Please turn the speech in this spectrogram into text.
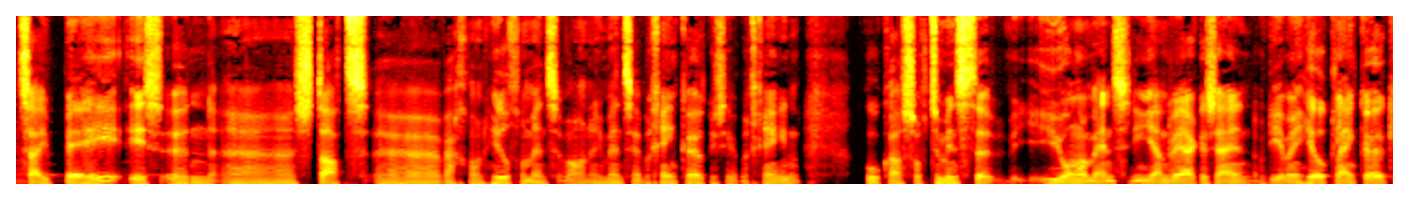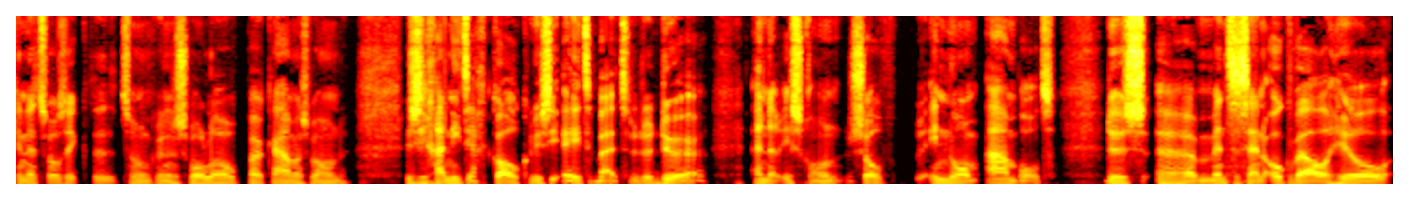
Taipei is een uh, stad uh, waar gewoon heel veel mensen wonen. Die mensen hebben geen keukens, die hebben geen koelkast. Of tenminste jonge mensen die aan het werken zijn. Die hebben een heel klein keuken, net zoals ik toen ik in Zwolle op uh, kamers woonde. Dus die gaan niet echt koken, dus die eten buiten de deur. En er is gewoon zo enorm aanbod. Dus mensen zijn ook wel heel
